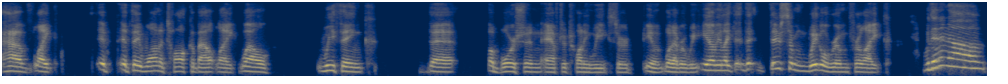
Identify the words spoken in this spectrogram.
have like if if they want to talk about like, well, we think that abortion after 20 weeks or you know whatever we you know i mean like th- th- there's some wiggle room for like didn't um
